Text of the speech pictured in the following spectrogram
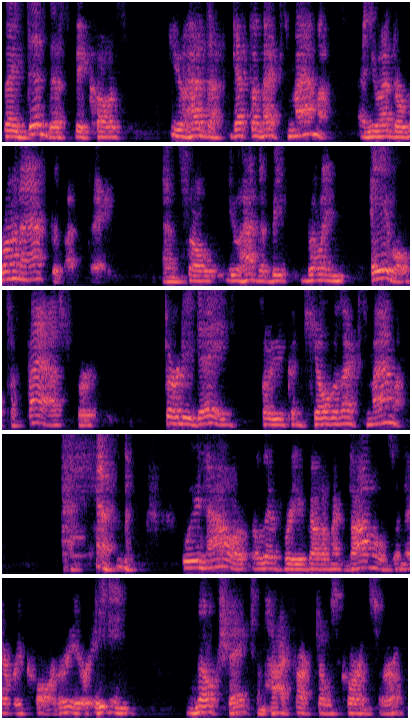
they did this because you had to get the next mammoth and you had to run after that thing. And so you had to be willing, able to fast for 30 days so you could kill the next mammoth. and we now live where you've got a McDonald's in every corner. You're eating milkshakes and high fructose corn syrup.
